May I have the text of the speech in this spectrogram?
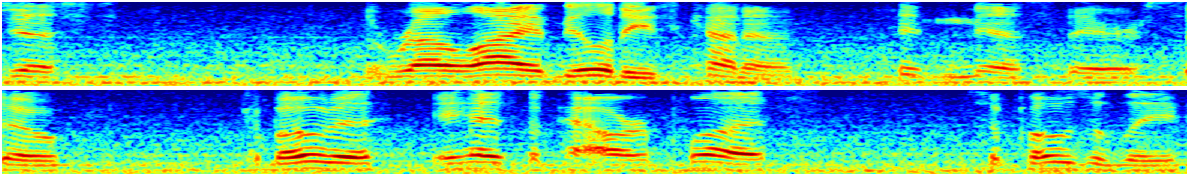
just the reliability is kind of hit and miss there. So Kubota, it has the power, plus supposedly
